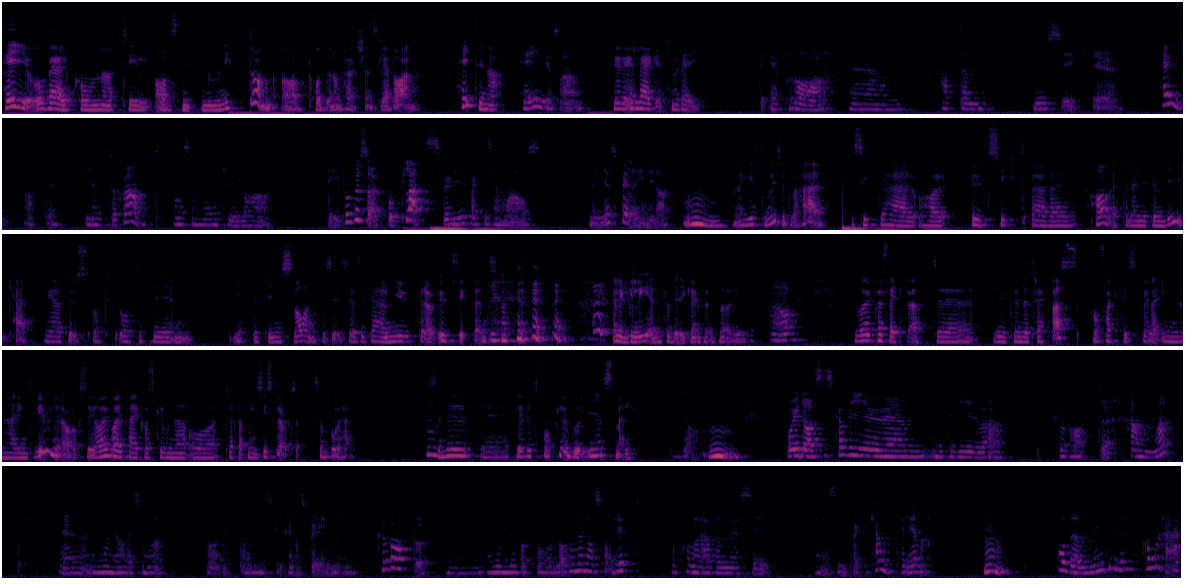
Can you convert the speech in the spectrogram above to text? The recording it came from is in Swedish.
Hej och välkomna till avsnitt nummer 19 av podden om högkänsliga barn. Hej Tina! Hej Jossan! Hur är läget med dig? Det är bra. Ehm, haft en mysig eh, helg. Haft det lugnt och skönt. Och sen är det kul att ha dig på besök på plats. För vi är faktiskt hemma hos mig och spelar in idag. Mm, det är jättemysigt att vara här. Vi sitter här och har utsikt över havet, eller en liten vik här vid ert hus och åkte förbi en jättefin svan precis. Jag sitter här och njuter av utsikten. eller gled förbi kanske jag snarare gjorde. Ja. Det var ju perfekt att eh, vi kunde träffas och faktiskt spela in den här intervjun idag också. Jag har ju varit här i Karlskrona och träffat min syster också, som bor här. Så nu eh, blev det två flugor i en smäll. ja. Mm. Och idag så ska vi ju ehm, intervjua kurator Hanna. Eh, det är många av er som har frågat om vi skulle kunna spela in en kurator. Eh, och hon jobbar på låg och mellanstadiet och hon har även med sig eh, sin praktikant Helena. Mm. Och den intervjun kommer här.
